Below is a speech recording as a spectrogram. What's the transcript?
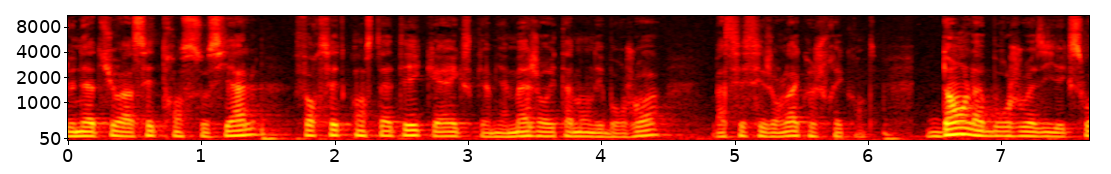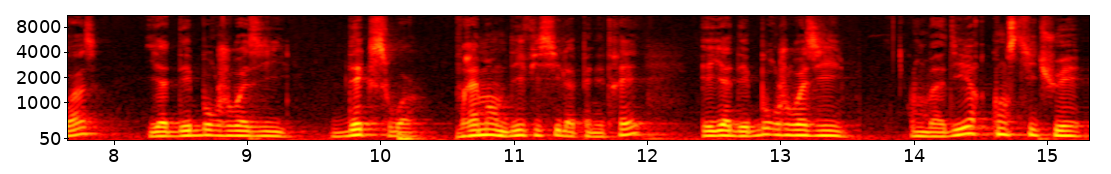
de nature assez transsociale, force est de constater qu'à Aix, comme il y a majoritairement des bourgeois, bah, c'est ces gens-là que je fréquente. Dans la bourgeoisie aixoise, il y a des bourgeoisies d'Aixois vraiment difficile à pénétrer. Et il y a des bourgeoisies, on va dire, constituées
